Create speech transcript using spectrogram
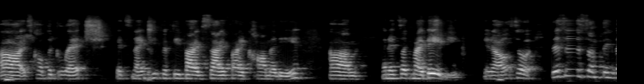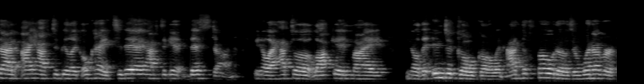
Uh, it's called The Glitch. It's 1955 sci-fi comedy, um, and it's like my baby. You know, so this is something that I have to be like, okay, today I have to get this done. You know, I have to lock in my you know, the Indiegogo and add the photos or whatever.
